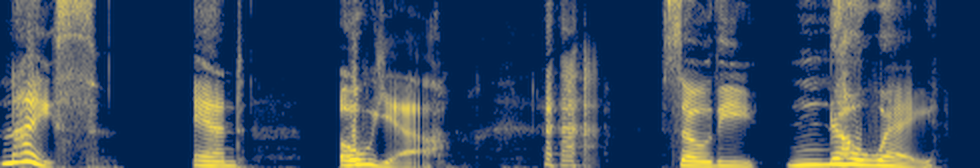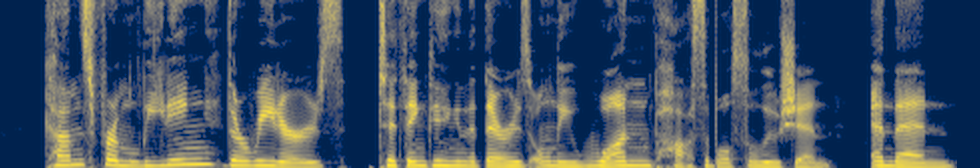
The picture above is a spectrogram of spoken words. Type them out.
nice, and oh yeah. so the no way comes from leading the readers to thinking that there is only one possible solution and then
